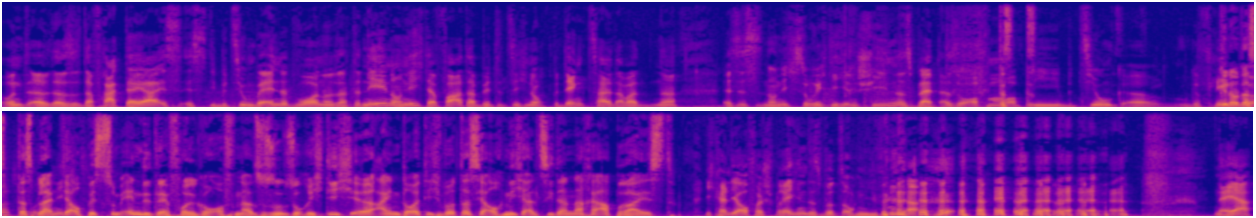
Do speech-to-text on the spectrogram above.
und äh, da, da fragt er ja, ist, ist die Beziehung beendet worden? Und sagt er, nee, noch nicht. Der Vater bittet sich noch Bedenkzeit, aber ne, es ist noch nicht so richtig entschieden. Es bleibt also offen, das, ob die Beziehung äh, gepflegt Genau, das, das bleibt nicht. ja auch bis zum Ende der Folge offen. Also so, so richtig äh, eindeutig wird das ja auch nicht, als sie dann nachher abreißt. Ich kann dir auch versprechen, das wird es auch nie wieder. Naja,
